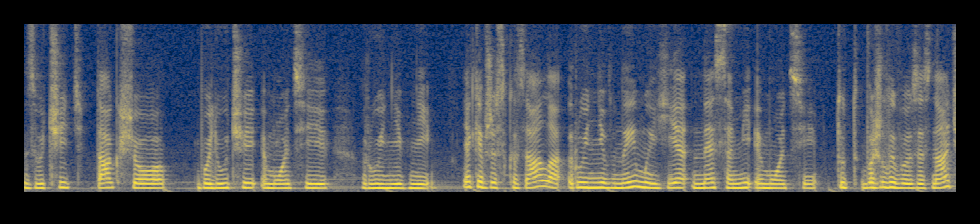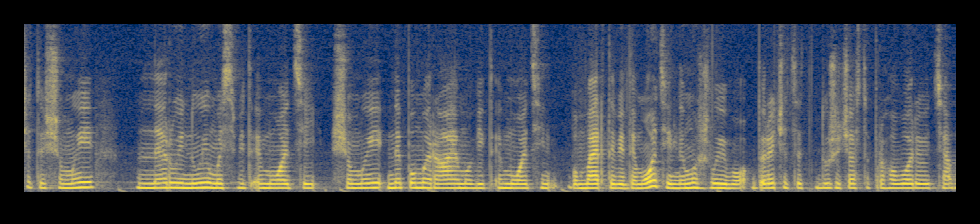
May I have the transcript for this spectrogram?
звучить так, що болючі емоції руйнівні. Як я вже сказала, руйнівними є не самі емоції. Тут важливо зазначити, що ми не руйнуємось від емоцій, що ми не помираємо від емоцій. Померти від емоцій неможливо. До речі, це дуже часто проговорюється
